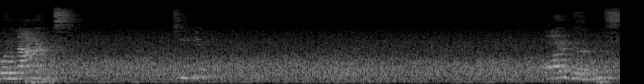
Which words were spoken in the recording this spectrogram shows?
गोनाड्स ठीक है? ऑर्गन्स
